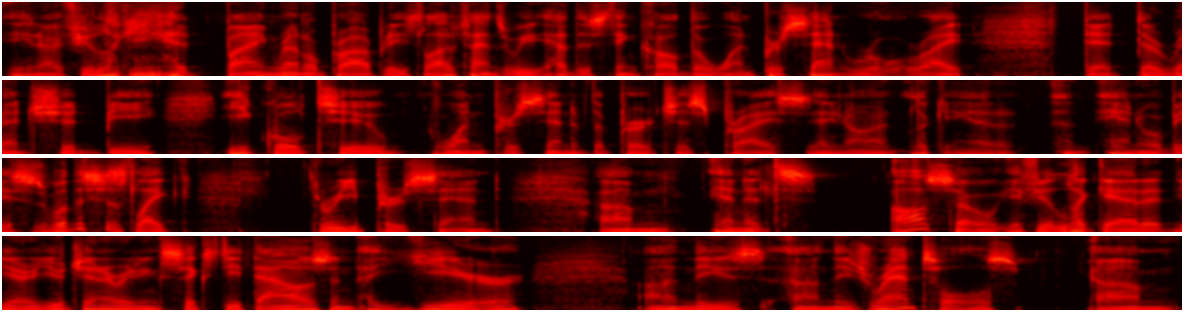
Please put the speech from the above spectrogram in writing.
you know, if you're looking at buying rental properties, a lot of times we have this thing called the 1% rule, right? That the rent should be equal to 1% of the purchase price, you know, looking at an annual basis. Well, this is like 3%. Um, and it's, also, if you look at it, you know, you're generating sixty thousand a year on these on these rentals. Um,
